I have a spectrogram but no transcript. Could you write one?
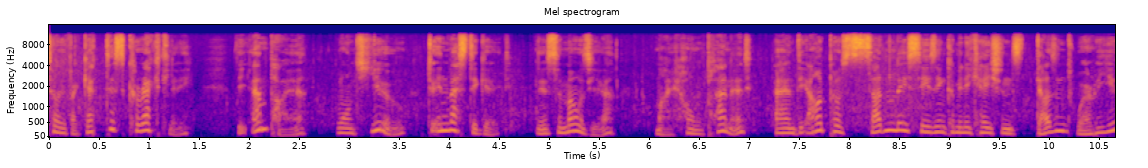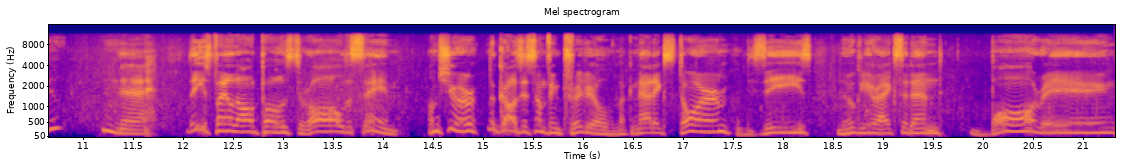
So if I get this correctly, the Empire wants you to investigate near Samosia, my home planet, and the outpost suddenly seizing communications doesn't worry you? Nah, these failed outposts are all the same. I'm sure the cause is something trivial magnetic storm, a disease, nuclear accident. Boring.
